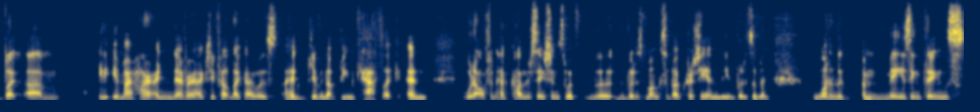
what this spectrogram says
but um, in, in, my heart, I never actually felt like I was I had given up being Catholic, and would often have conversations with the, the Buddhist monks about Christianity and Buddhism, and one of the amazing things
